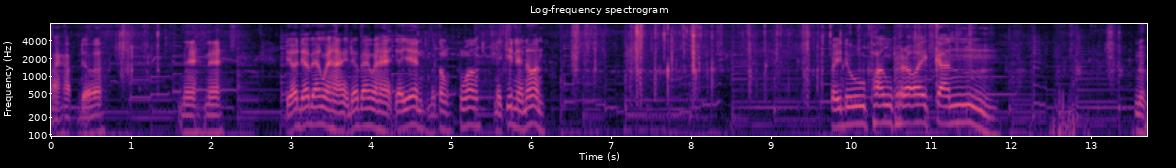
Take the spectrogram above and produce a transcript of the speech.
ไปครับ เดี๋ยวเน่เน่เดี๋ยวเดี๋ยวแบงไว้ให้เดี๋ยวแบงไว้ให้ใจเย็นไม่ต้องห่วงได้กินแน่นอน ไปดูพังพลอยกันนู่น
